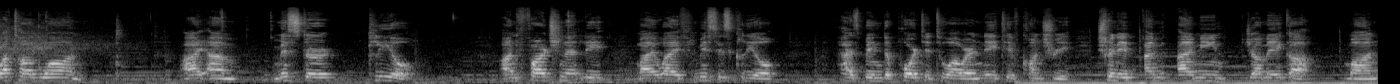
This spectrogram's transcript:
Watagwan. I am Mr. Cleo. Unfortunately, my wife, Mrs. Cleo, has been deported to our native country, Trinidad, I mean Jamaica, man.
